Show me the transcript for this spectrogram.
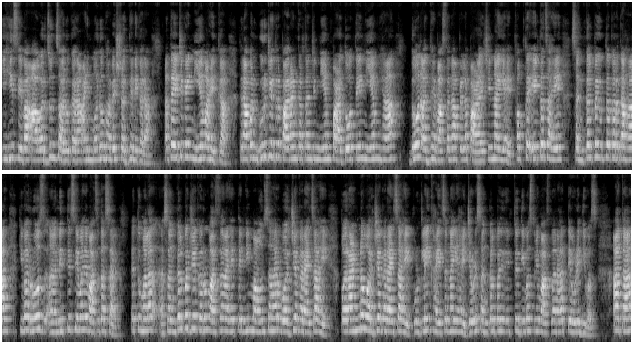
की ही सेवा आवर्जून चालू करा आणि मनोभावे श्रद्धेने करा. आता याचे काही नियम आहेत का? तर आपण गुरुचैत्र पारायण करताना जे नियम पाळतो ते नियम ह्या दोन अध्याय वाचताना आपल्याला पाळायचे नाही आहेत. फक्त एकच आहे संकल्पयुक्त करत आहात किंवा रोज अं, नित्यसेवेमध्ये वाचत असाल तर तुम्हाला संकल्प जे करून वाचणार आहेत त्यांनी मांसाहार वर्ज्य करायचा आहे. परांड वर्ज्य करायचं आहे. कुठलंही खायचं नाही आहे. जेवढे संकल्पयुक्त दिवस तुम्ही वाचणार आहात तेवढे दिवस. आता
